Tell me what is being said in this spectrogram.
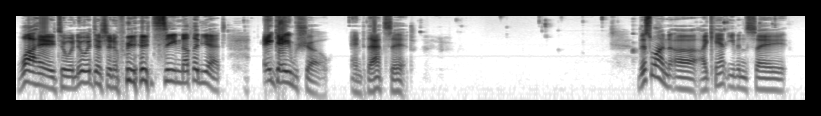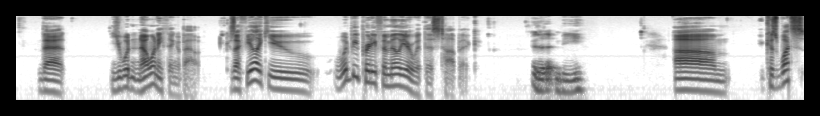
Why, hey, to a new edition of We Ain't Seen Nothing Yet, a game show. And that's it. This one, uh, I can't even say that you wouldn't know anything about. Because I feel like you would be pretty familiar with this topic. Is it me? Um, because what's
